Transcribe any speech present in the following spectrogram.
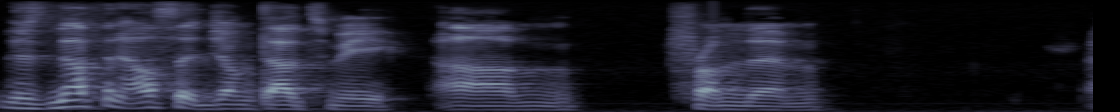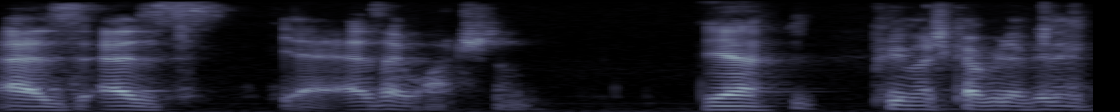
there's nothing else that jumped out to me um, from them as as yeah as I watched them. Yeah, Pretty much covered everything.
